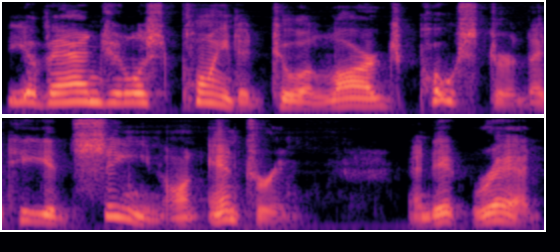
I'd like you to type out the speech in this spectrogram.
The evangelist pointed to a large poster that he had seen on entering, and it read,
